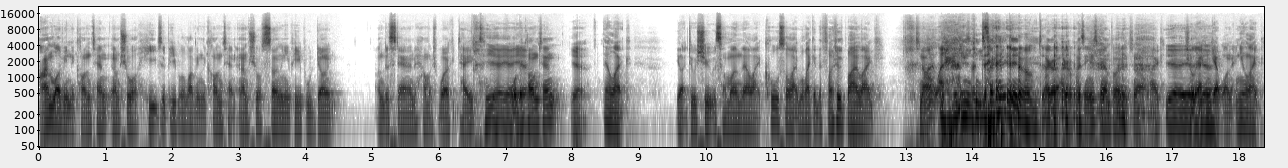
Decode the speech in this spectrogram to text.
I'm loving the content, and I'm sure heaps of people are loving the content, and I'm sure so many people don't understand how much work it takes Yeah, yeah, for the content. yeah, They're like, you like do a shoot with someone, they're like, cool. So like, will I get the photos by like tonight? Like, can you send me? damn, I got I got to post an Instagram photo tonight. Like, Yeah, yeah, surely I can get one. And you're like,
